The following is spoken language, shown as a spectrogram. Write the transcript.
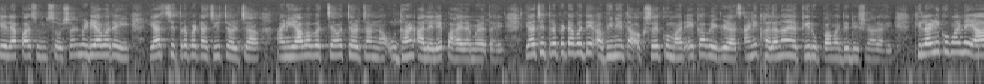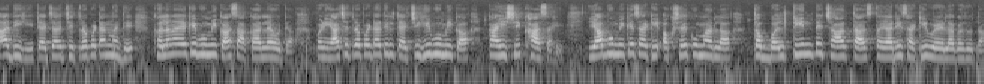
केल्यापासून सोशल मीडियावरही याच चित्रपटाची चर्चा आणि याबाबतच्या चर्चांना उधाण आलेले पाहायला मिळत आहे. या चित्रपटामध्ये अभिनेता अक्षय कुमार एका वेगळ्याच आणि खलनायकी रूपामध्ये दिसणार आहे. खिलाडी कुमारने याआधीही त्याच्या चित्रपटांमध्ये खलनायकी भूमिका साकारल्या होत्या. पण या चित्रपटातील त्याची ही भूमिका काहीशी खास आहे. या भूमिकेसाठी अक्षय कुमारला तब्बल तीन ते चार तास तयारीसाठी वेळ लागत होता.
